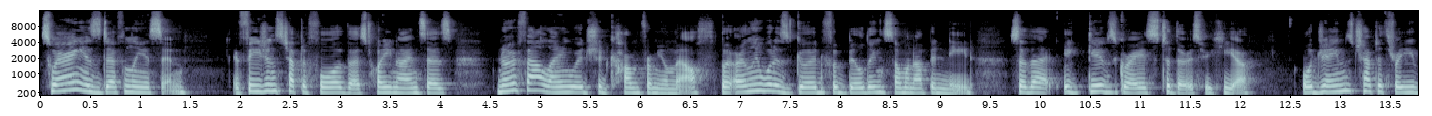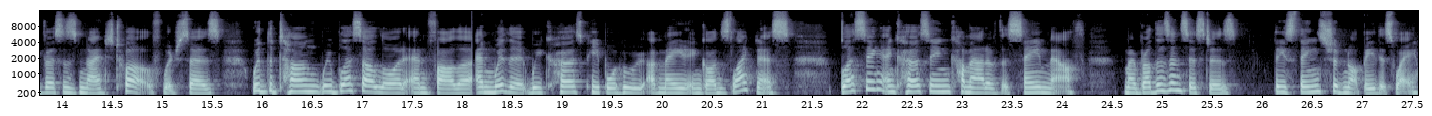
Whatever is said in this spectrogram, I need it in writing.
Swearing is definitely a sin. Ephesians chapter 4 verse 29 says, "No foul language should come from your mouth, but only what is good for building someone up in need, so that it gives grace to those who hear." Or James chapter 3 verses 9 to 12, which says, "With the tongue we bless our Lord and Father, and with it we curse people who are made in God's likeness." Blessing and cursing come out of the same mouth. My brothers and sisters, these things should not be this way.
